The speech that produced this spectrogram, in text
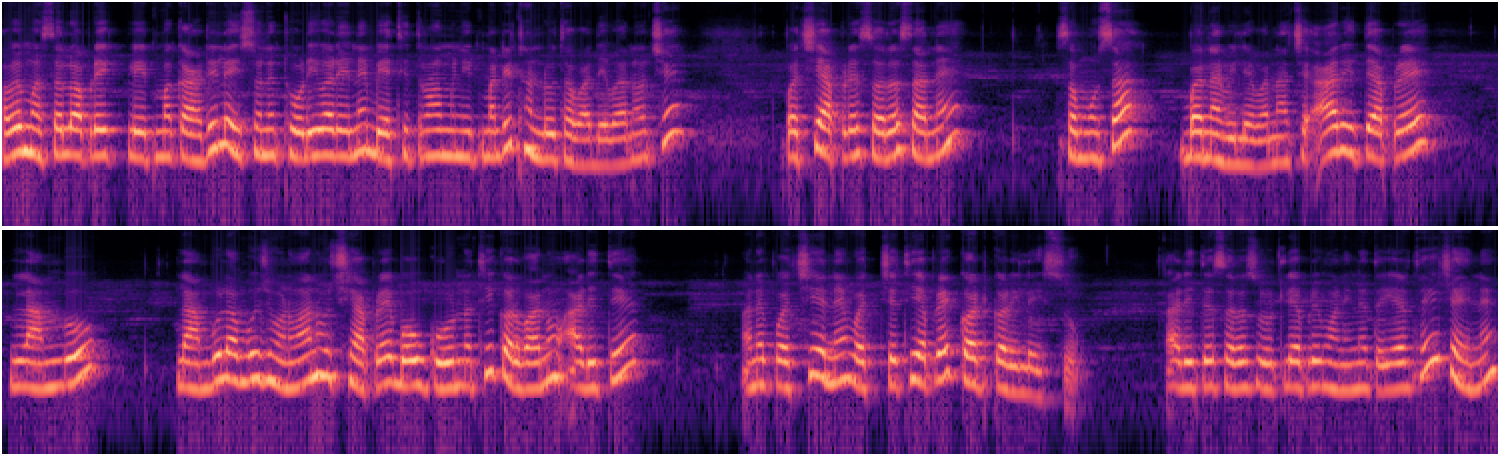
હવે મસાલો આપણે એક પ્લેટમાં કાઢી લઈશું અને થોડીવાર એને બેથી ત્રણ મિનિટ માટે ઠંડો થવા દેવાનો છે. પછી આપણે સરસ આને સમોસા બનાવી લેવાના છે. આ રીતે આપણે લાંબુ લાંબુ લાંબુ જ વણવાનું છે. આપણે બહુ ગોળ નથી કરવાનું. આ રીતે અને પછી એને વચ્ચેથી આપણે કટ કરી લઈશું. આ રીતે સરસ રોટલી આપણી વણીને તૈયાર થઈ જાય ને?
